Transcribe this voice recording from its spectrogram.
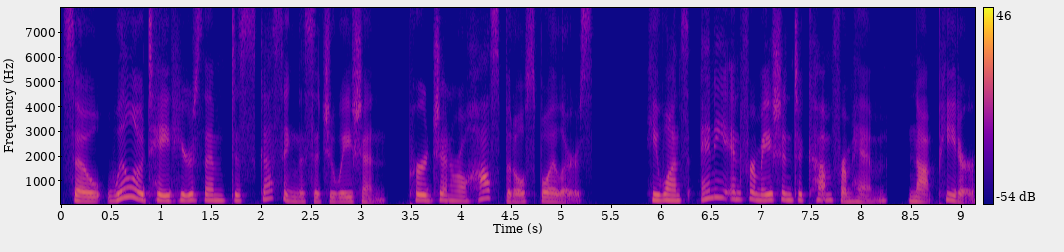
So Willow Tait hears them discussing the situation, per General Hospital spoilers. He wants any information to come from him, not Peter.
